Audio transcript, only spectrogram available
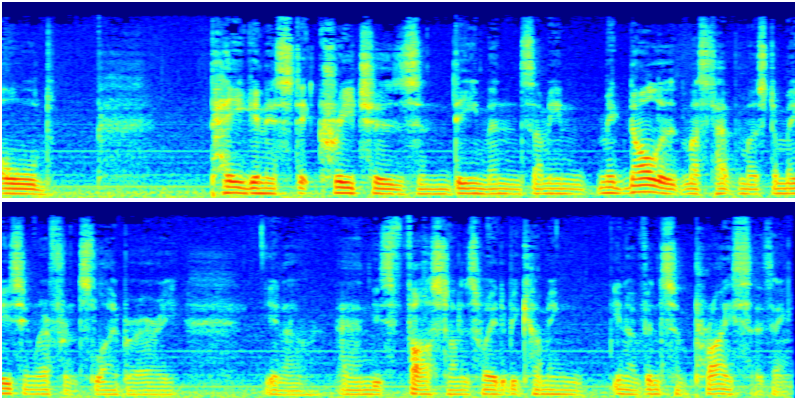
old paganistic creatures and demons. I mean, Mignola must have the most amazing reference library, you know, and he's fast on his way to becoming, you know, Vincent Price, I think.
